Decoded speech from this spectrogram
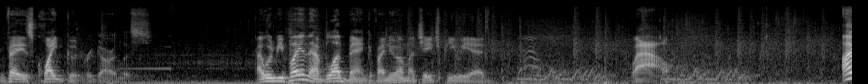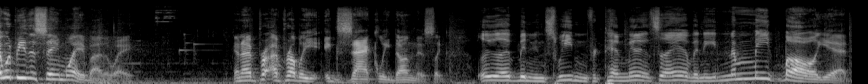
In fact, it's quite good regardless. I would be playing that blood bank if I knew how much HP we had. Wow. I would be the same way, by the way. And I've, pr I've probably exactly done this. Like, oh, I've been in Sweden for 10 minutes I haven't eaten a meatball yet.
